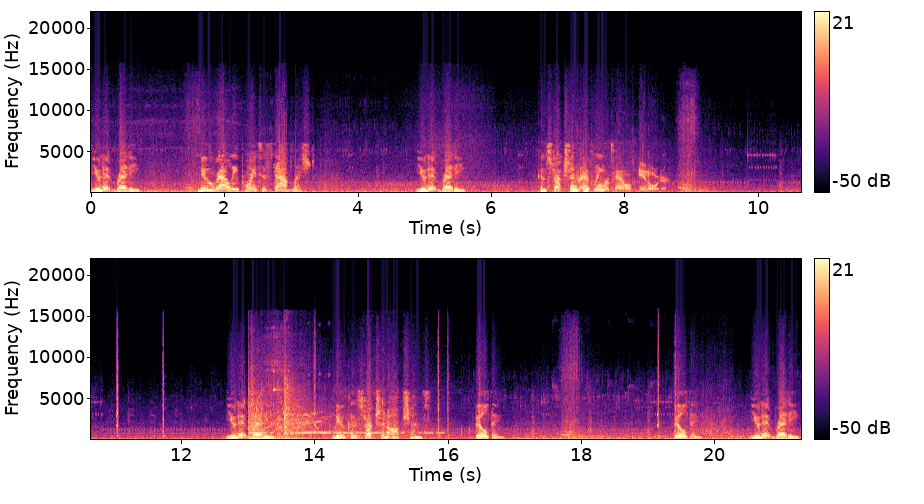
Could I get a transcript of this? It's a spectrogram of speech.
Unit ready. New rally point established. Unit ready. Construction Transformer complete. panels in order. Unit ready. New construction options. Building. Building. Unit ready.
